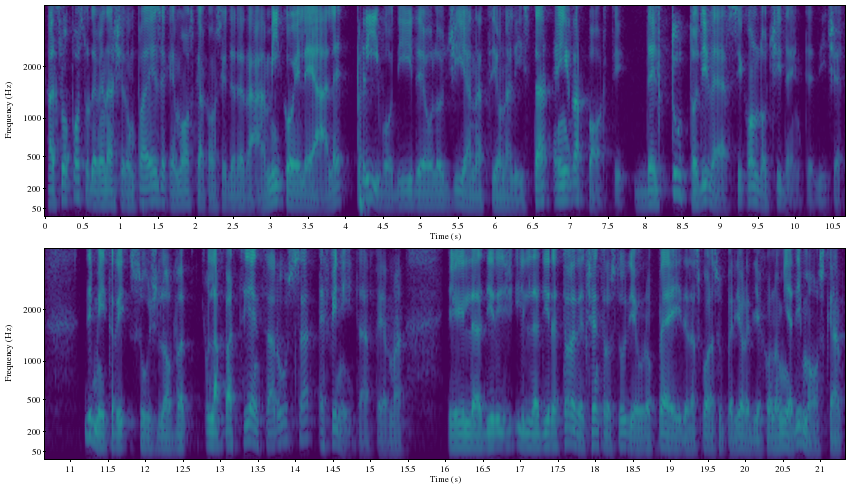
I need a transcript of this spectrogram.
Al suo posto deve nascere un paese che Mosca considererà amico e leale, privo di ideologia nazionalista e in rapporti del tutto diversi con l'Occidente, dice Dmitry Suzlov. La pazienza russa è finita, afferma il, dir- il direttore del Centro Studi Europei della Scuola Superiore di Economia di Mosca,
